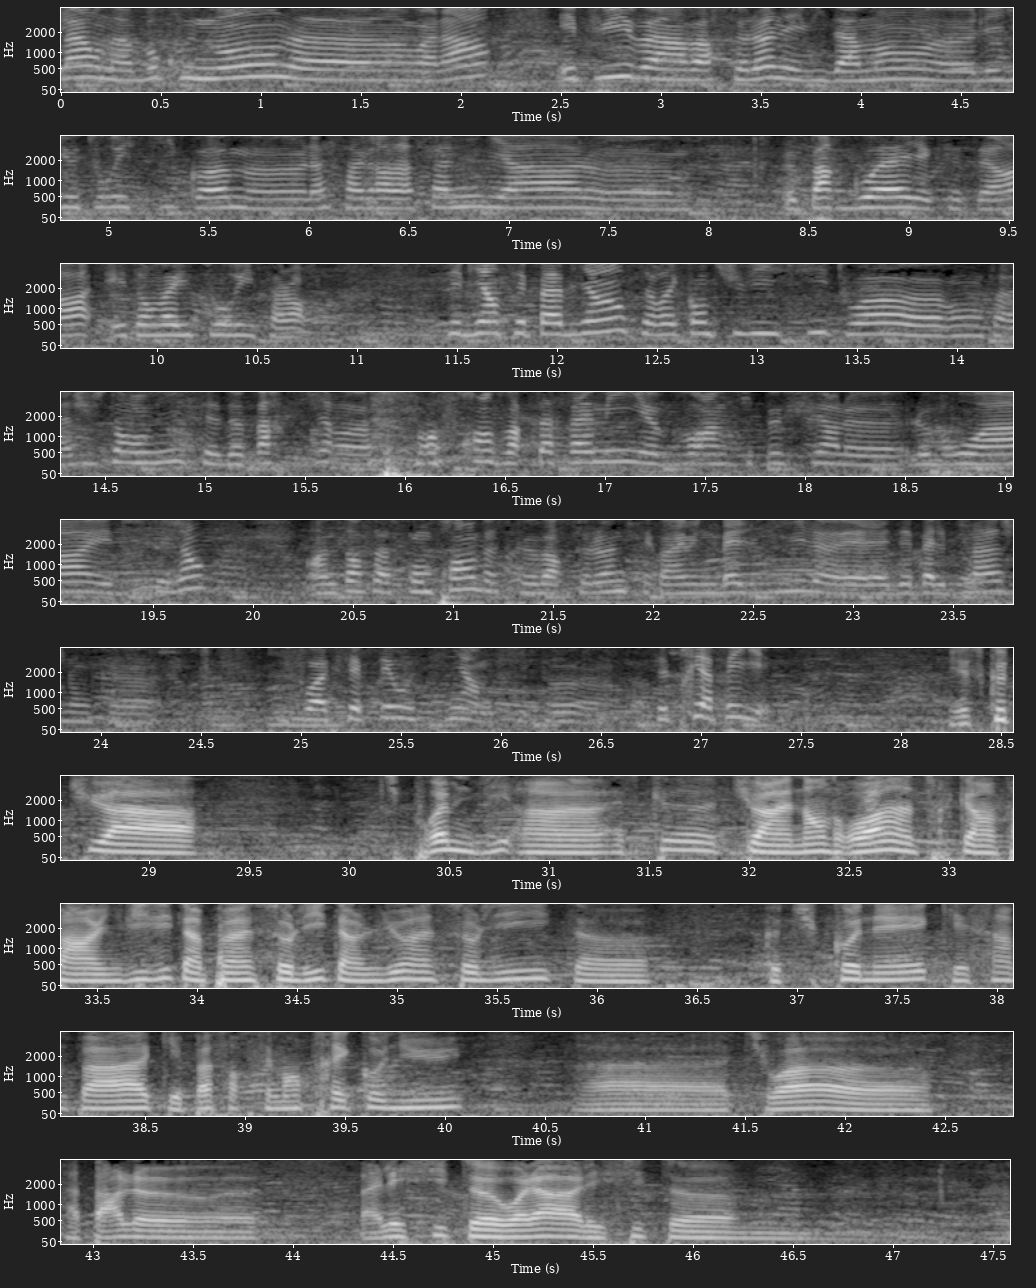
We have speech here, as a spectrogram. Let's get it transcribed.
là, on a beaucoup de monde, euh, voilà. Et puis, ben, à Barcelone, évidemment, euh, les lieux touristiques comme euh, la Sagrada Familia, le, Parc Güell, etc., est envahi de touristes. C'est bien, c'est pas bien. C'est vrai, quand tu vis ici, toi, bon, t'as juste envie, c'est de partir en France voir ta famille pour un petit peu fuir le, le brouhaha et tous ces gens. En même temps, ça se comprend parce que Barcelone, c'est quand même une belle ville et elle a des belles plages, donc il faut accepter aussi un petit peu. C'est le prix à payer. Est-ce que tu as tu pourrais me dire, est-ce que tu as un endroit, un truc, enfin une visite un peu insolite, un lieu insolite euh, que tu connais, qui est sympa, qui est pas forcément très connu, euh, tu vois, euh, à part le, bah, les sites, voilà, les sites,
